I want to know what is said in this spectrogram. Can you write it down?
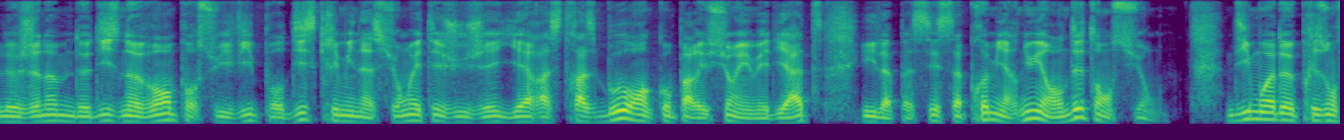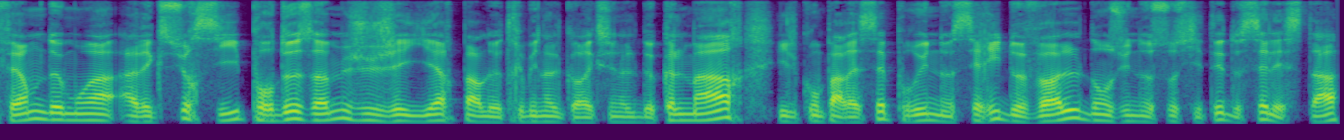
Le jeune homme de 19 ans poursuivi pour discrimination était jugé hier à Strasbourg en comparution immédiate. Il a passé sa première nuit en détention. Dix mois de prison ferme, deux mois avec sursis pour deux hommes jugés hier par le tribunal correctionnel de Colmar. Ils comparaissaient pour une série de vols dans une société de Célestat,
